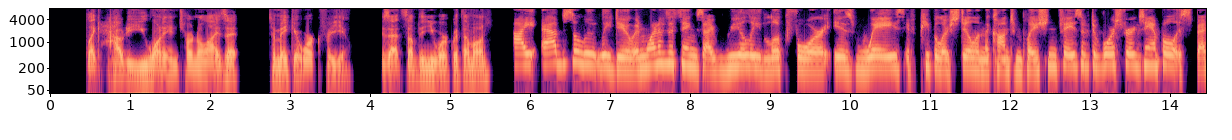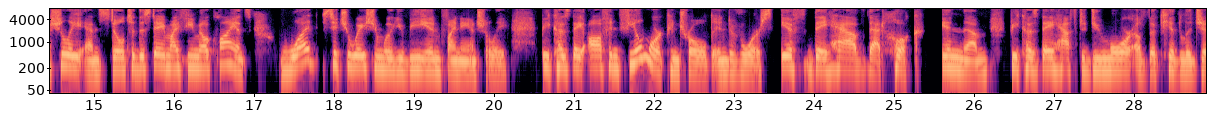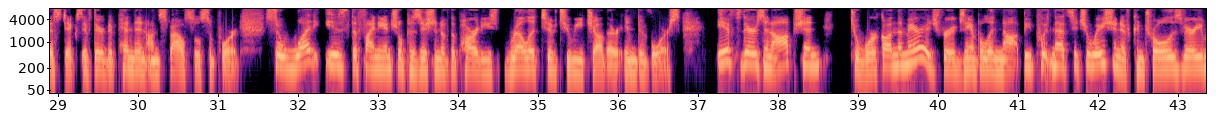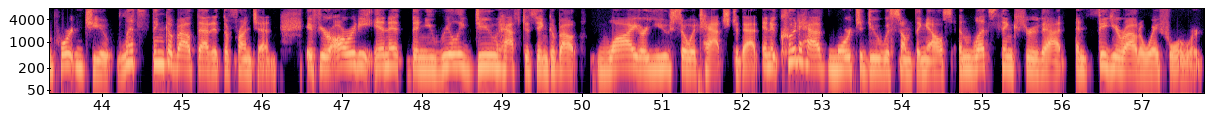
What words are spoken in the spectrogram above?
Like, how do you want to internalize it? to make it work for you. Is that something you work with them on? I absolutely do. And one of the things I really look for is ways, if people are still in the contemplation phase of divorce, for example, especially and still to this day, my female clients, what situation will you be in financially? Because they often feel more controlled in divorce if they have that hook in them because they have to do more of the kid logistics if they're dependent on spousal support. So what is the financial position of the parties relative to each other in divorce? If there's an option to work on the marriage, for example, and not be put in that situation if control is very important to you. Let's think about that at the front end. If you're already in it, then you really do have to think about why are you so attached to that? And it could have more to do with something else. And let's think through that and figure out a way forward.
